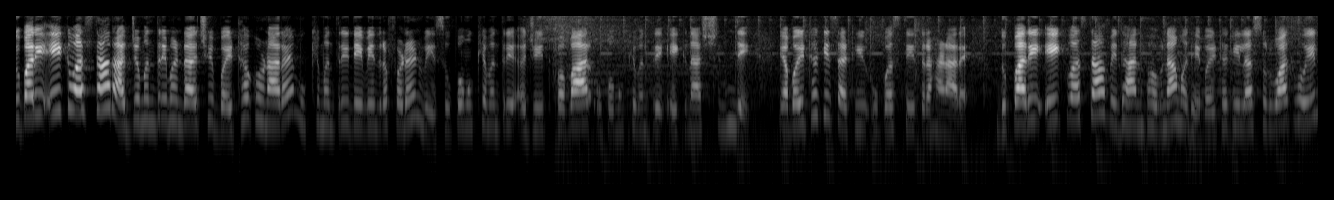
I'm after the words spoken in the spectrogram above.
दुपारी एक वाजता राज्य मंत्रिमंडळाची बैठक होणार आहे. मुख्यमंत्री देवेंद्र फडणवीस उपमुख्यमंत्री अजित पवार उपमुख्यमंत्री एकनाथ शिंदे या बैठकीसाठी उपस्थित राहणार आहे. दुपारी एक वाजता विधान भवनामध्ये बैठकीला सुरुवात होईल.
